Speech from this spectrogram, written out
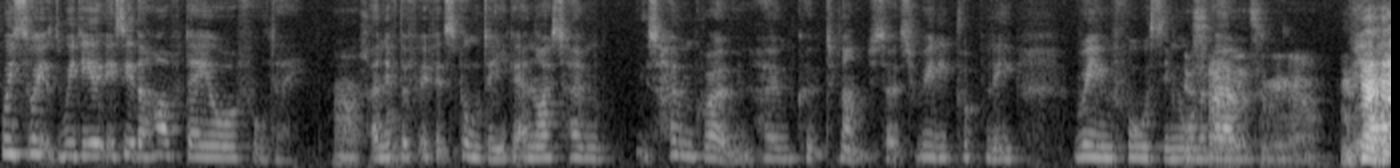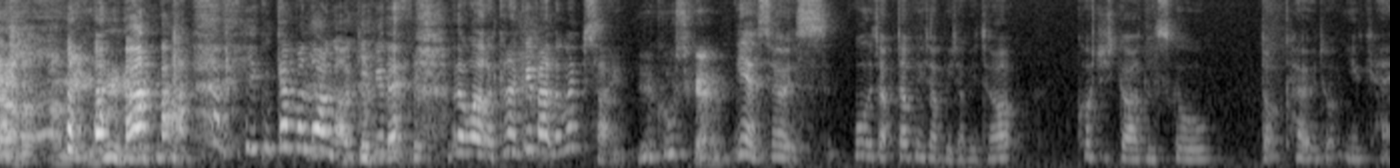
we so we, we do it's either half day or a full day, oh, and cool. if the, if it's full day, you get a nice home it's homegrown, home cooked lunch. So it's really properly reinforcing all You're about saying it to me now. Yeah. I mean, you can come along. I'll give you the. Well, can I give out the website? yeah, of course you can. Yeah, so it's www.cottagegardenschool.co.uk,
